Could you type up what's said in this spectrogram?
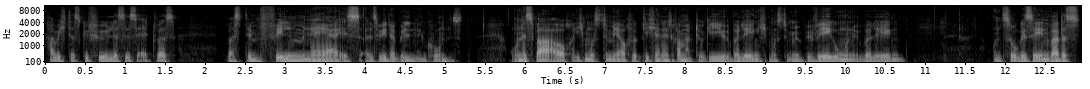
habe ich das Gefühl, das ist etwas, was dem Film näher ist als wie der bildenden Kunst. Und es war auch, ich musste mir auch wirklich eine Dramaturgie überlegen, ich musste mir Bewegungen überlegen. Und so gesehen war das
